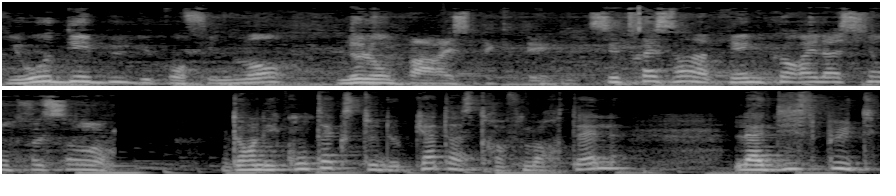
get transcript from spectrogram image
qui, au début du confinement, ne l'ont pas respecté. C'est très simple, il y a une corrélation très simple. Dans les contextes de catastrophes mortelles, la dispute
